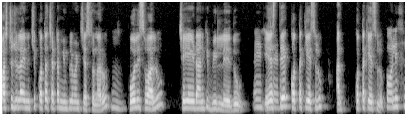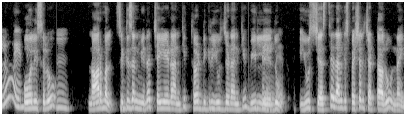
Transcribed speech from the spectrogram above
ఫస్ట్ జూలై నుంచి కొత్త చట్టం ఇంప్లిమెంట్ చేస్తున్నారు. ఉమ్. పోలీస్ వాళ్ళు చేయడానికి వీలు లేదు. వేస్తే కొత్త కేసులు కొత్త కేసులు. పోలీసులు? పోలీసులు ఉమ్, నార్మల్ సిటిజన్ మీద చేయడానికి థర్డ్ డిగ్రీ యూజ్ చేయడానికి వీలు లేదు. యూజ్ చేస్తే దానికి స్పెషల్ చట్టాలు ఉన్నాయి.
